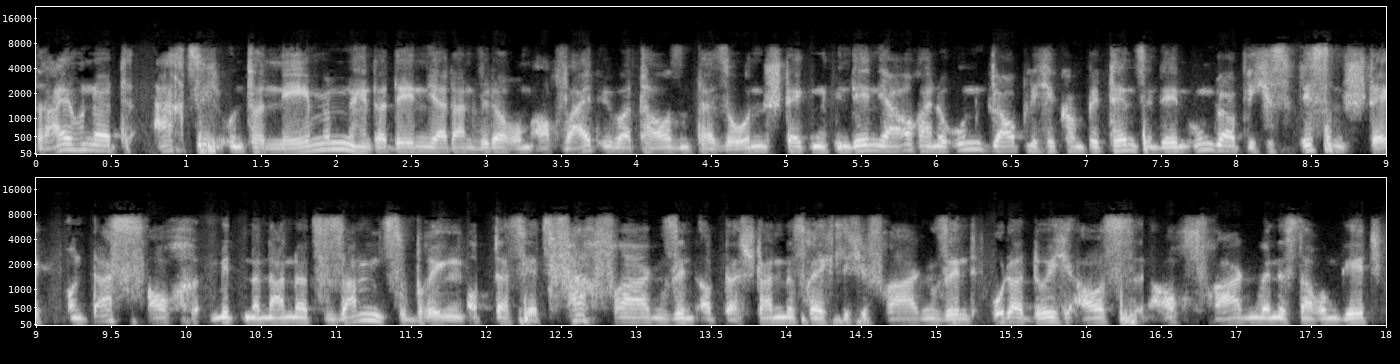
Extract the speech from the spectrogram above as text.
380 Unternehmen, Unternehmen, hinter denen ja dann wiederum auch weit über 1000 Personen stecken, in denen ja auch eine unglaubliche Kompetenz, in denen unglaubliches Wissen steckt. Und das auch miteinander zusammenzubringen, ob das jetzt Fachfragen sind, ob das standesrechtliche Fragen sind oder durchaus auch Fragen, wenn es darum geht,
